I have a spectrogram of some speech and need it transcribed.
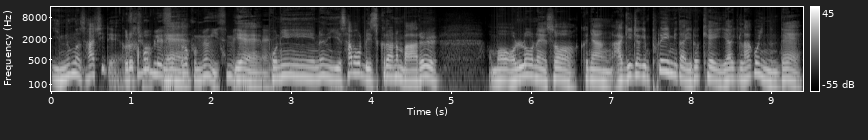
있는 건 사실이에요. 그렇죠. 사법 리스크가 예. 분명히 있습니다. 예. 네. 본인은 이 사법 리스크라는 말을 뭐 언론에서 그냥 악의적인 프레임이다 이렇게 이야기를 하고 있는데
